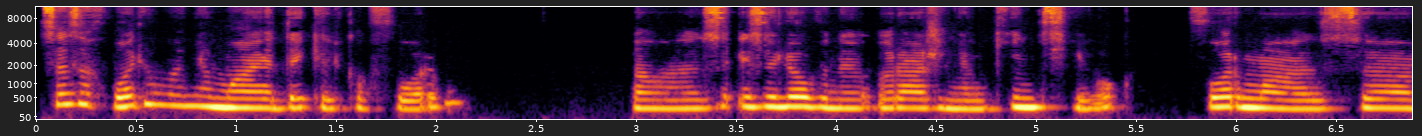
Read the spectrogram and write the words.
Це захворювання має декілька форм. З ізольованим ураженням кінцівок. Форма з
